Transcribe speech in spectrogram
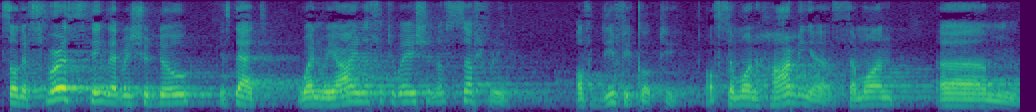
So, the first thing that we should do is that when we are in a situation of suffering, of difficulty, of someone harming us, someone um,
